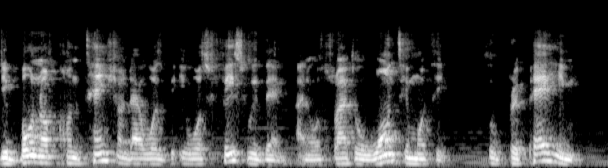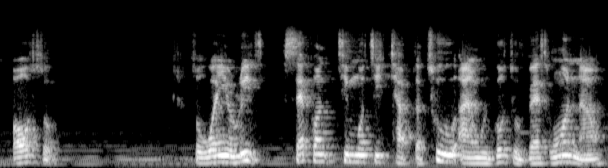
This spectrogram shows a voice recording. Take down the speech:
The bone of contention that was he was faced with them, and he was trying to warn Timothy to prepare him also. So when you read Second Timothy chapter 2, and we go to verse 1 now,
